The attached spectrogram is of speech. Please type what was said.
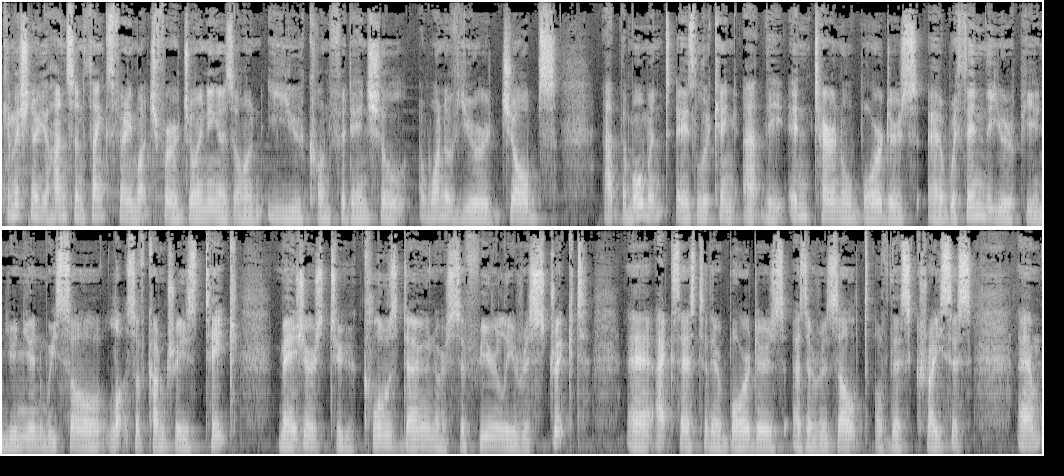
Commissioner Johansson, thanks very much for joining us on EU Confidential. One of your jobs at the moment is looking at the internal borders uh, within the European Union. We saw lots of countries take measures to close down or severely restrict access to their borders as a result of this crisis. Um,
